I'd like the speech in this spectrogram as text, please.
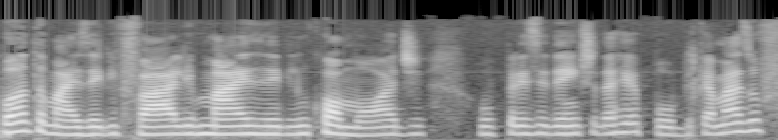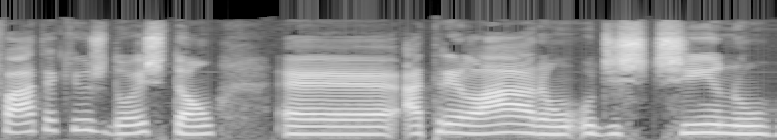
quanto mais ele fale, mais ele incomode o presidente da República. Mas o fato é que os dois estão, é, atrelaram o destino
